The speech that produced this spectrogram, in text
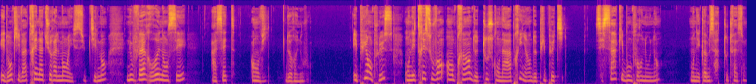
Et donc il va très naturellement et subtilement nous faire renoncer à cette envie de renouveau. Et puis en plus, on est très souvent empreint de tout ce qu'on a appris hein, depuis petit. C'est ça qui est bon pour nous, non? On est comme ça de toute façon.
